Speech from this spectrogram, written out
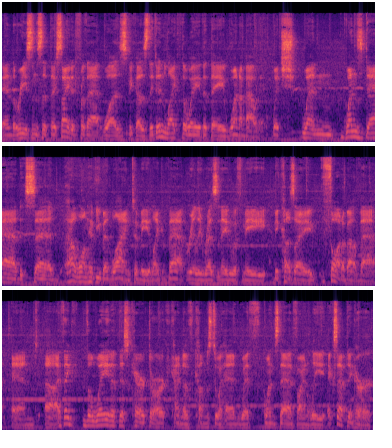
And the reasons that they cited for that was because they didn't like the way that they went about it. Which, when Gwen's dad said, How long have you been lying to me? Like, that really resonated with me because I thought about that. And uh, I think the way that this character arc kind of comes to a head with Gwen's dad finally accepting her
